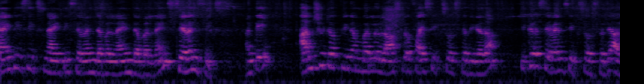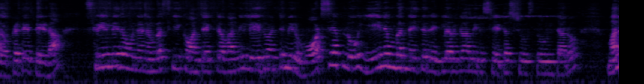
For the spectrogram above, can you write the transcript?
Ninety six ninety seven double nine double nine seven six. అంటే అన్షుటఫీ ఆఫ్ ఈ నెంబర్లో లాస్ట్లో ఫైవ్ సిక్స్ వస్తుంది కదా? ఇక్కడ సెవెన్ సిక్స్ వస్తుంది. అది ఒక్కటే తేడా. స్క్రీన్ మీద ఉన్న నెంబర్స్కి కాంటాక్ట్ అవ్వండి. లేదు అంటే మీరు వాట్సాప్లో ఏ నెంబర్ని అయితే రెగ్యులర్గా మీరు స్టేటస్ చూస్తూ ఉంటారో మన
